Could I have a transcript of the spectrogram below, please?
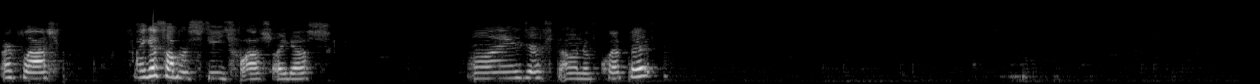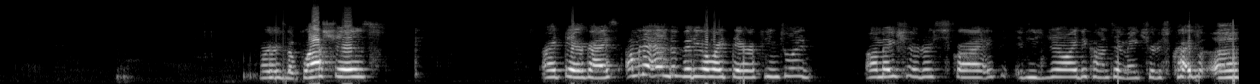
Or Flash. I guess I'll prestige Flash, I guess. I just unequip it. Where's the flashes? Right there, guys. I'm gonna end the video right there. If you enjoyed, uh, make sure to subscribe. If you enjoyed the content, make sure to subscribe. Uh,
